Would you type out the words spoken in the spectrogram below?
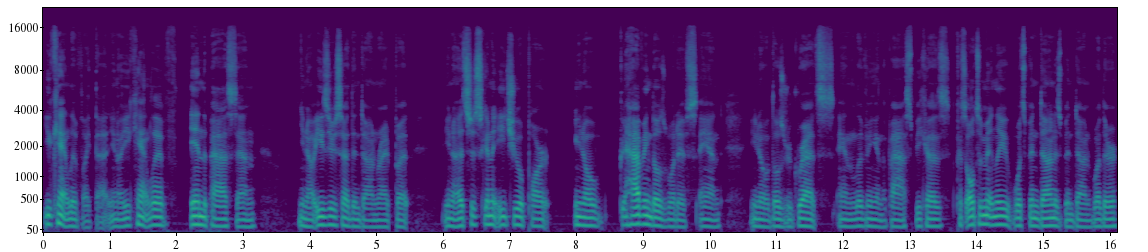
You can't live like that. You know, you can't live in the past and, you know, easier said than done, right? But, you know, it's just going to eat you apart, you know, having those what ifs and, you know, those regrets and living in the past because, because ultimately what's been done has been done, whether,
